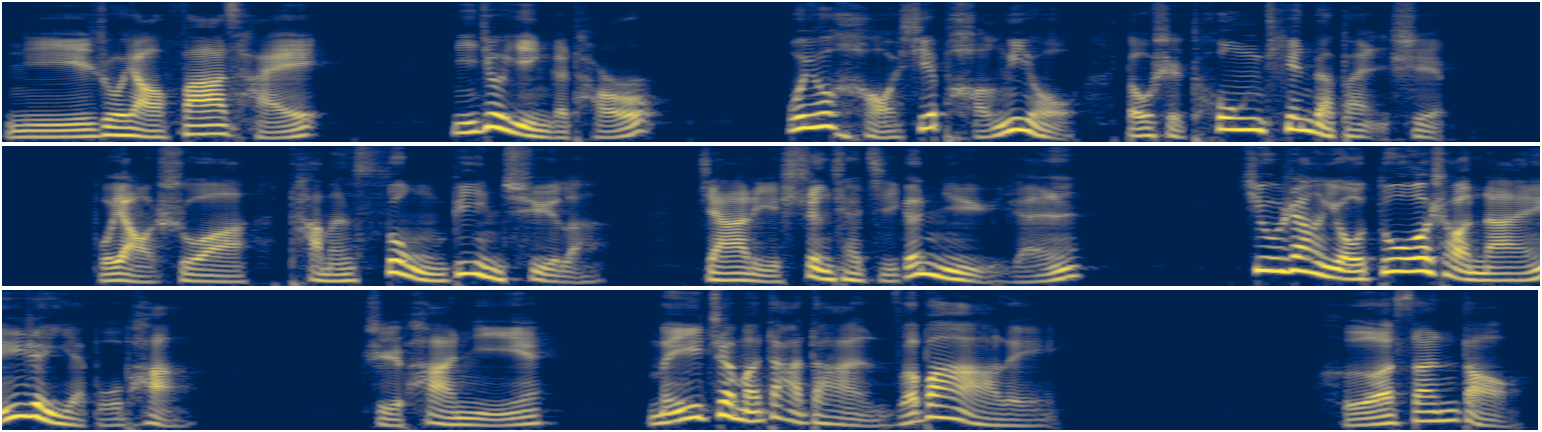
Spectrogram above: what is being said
你若要发财，你就引个头。我有好些朋友都是通天的本事。不要说他们送殡去了，家里剩下几个女人，就让有多少男人也不怕，只怕你没这么大胆子罢了。”何三道：“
